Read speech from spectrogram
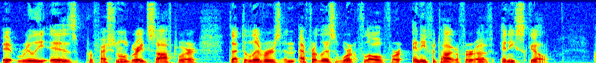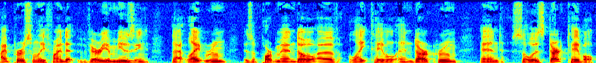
It really is professional grade software that delivers an effortless workflow for any photographer of any skill. I personally find it very amusing that Lightroom is a portmanteau of Lighttable and Darkroom, and so is Darktable.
